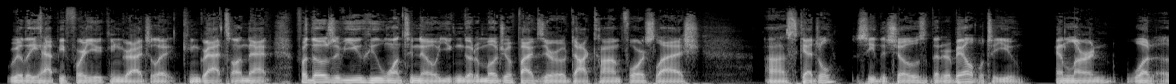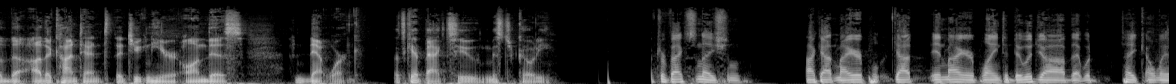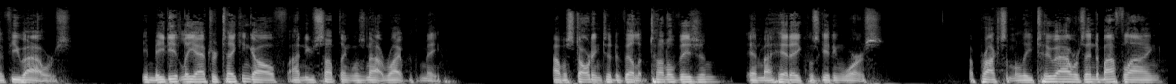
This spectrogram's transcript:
Really happy for you. Congratulate, congrats on that. For those of you who want to know, you can go to mojo50.com forward slash uh, schedule to see the shows that are available to you and learn what the other content that you can hear on this network. Let's get back to Mr. Cody. After vaccination, I got my air, got in my airplane to do a job that would take only a few hours. Immediately after taking off, I knew something was not right with me. I was starting to develop tunnel vision, and my headache was getting worse. Approximately two hours into my flying,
